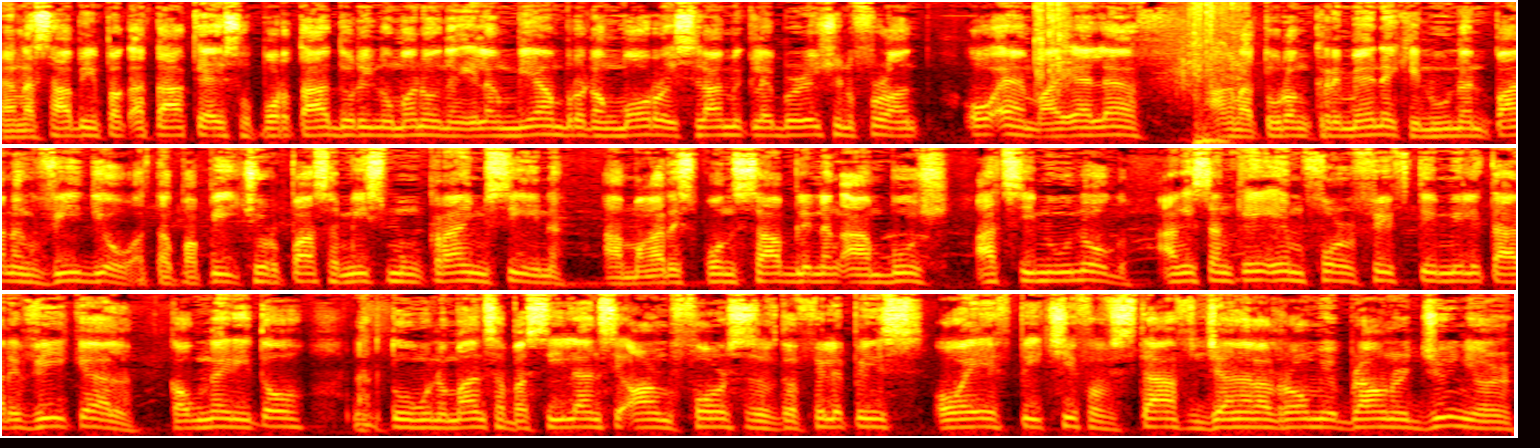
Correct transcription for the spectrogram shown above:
na nasabing pag-atake ay suportado rin umano ng ilang miyembro ng Moro Islamic Liberation Front o MILF. Ang naturang krimen ay kinunan pa ng video at nagpa-picture pa sa mismong crime scene ang mga responsable ng ambush at sinunog ang isang KM450 military vehicle. Kaugnay nito, nagtungo naman sa basilan si Armed Forces of the Philippines o AFP Chief of Staff General Romeo Browner Jr.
